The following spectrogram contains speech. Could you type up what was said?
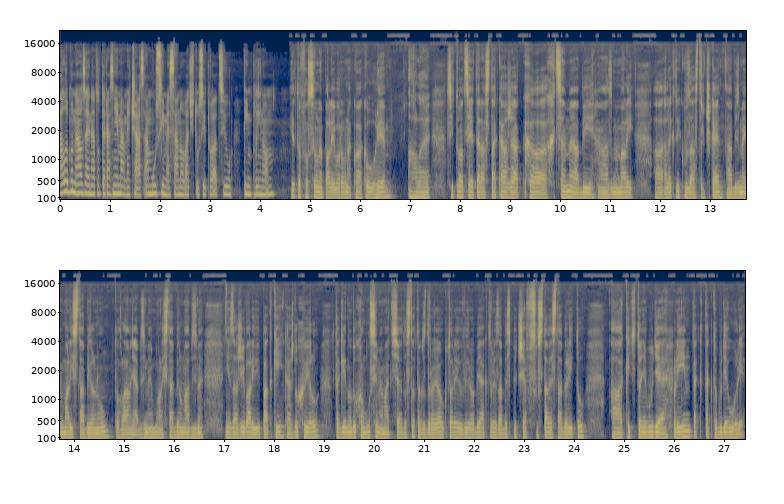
Alebo naozaj na to teraz nemáme čas a musíme sanovať tú situáciu tým plynom. Je to fosilné palivo rovnako ako uhlie. Ale situácia je teraz taká, že ak e, chceme, aby e, sme mali e, elektriku v zástrčke, aby sme ju mali stabilnú, to hlavne, aby sme ju mali stabilnú, aby sme nezažívali výpadky každú chvíľu, tak jednoducho musíme mať dostatok zdrojov, ktoré ju vyrobia ktoré zabezpečia v sústave stabilitu. A keď to nebude plyn, tak, tak to bude uhlie.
